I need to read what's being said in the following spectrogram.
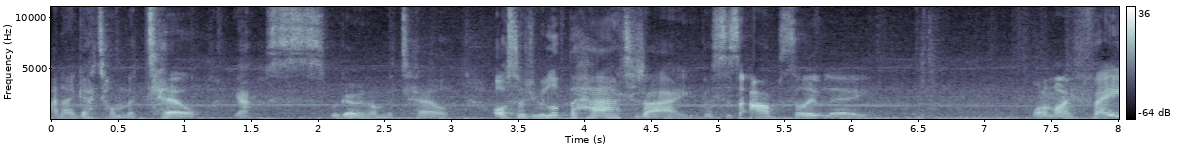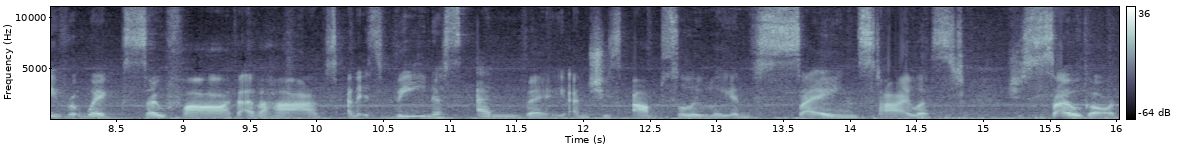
and I get on the till. Yes, we're going on the till. Also, do we love the hair today? This is absolutely one of my favourite wigs so far I've ever had, and it's Venus Envy, and she's absolutely insane stylist. She's so good.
